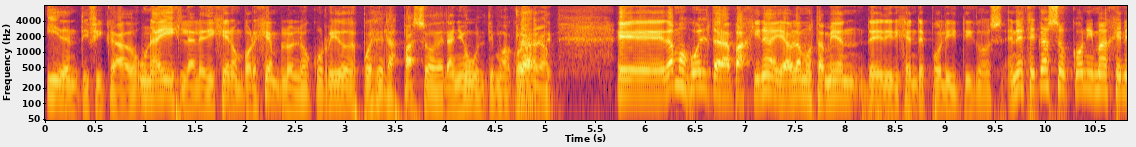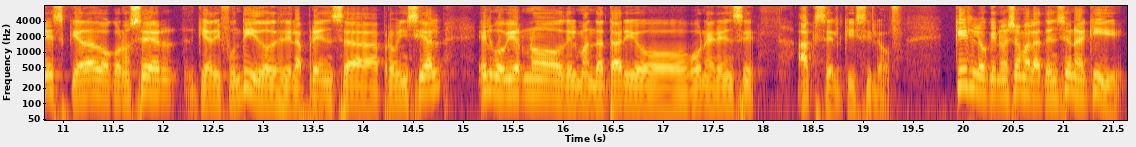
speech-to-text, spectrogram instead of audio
identificado. Una isla, le dijeron, por ejemplo, en lo ocurrido después de las pasos del año último, acuérdate. Eh, damos vuelta a la página y hablamos también de dirigentes políticos. En este caso, con imágenes que ha dado a conocer, que ha difundido desde la prensa provincial, el gobierno del mandatario bonaerense Axel Kisilov. ¿Qué es lo que nos llama la atención aquí?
